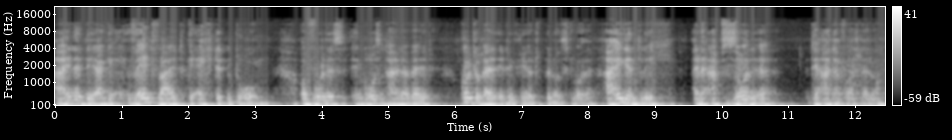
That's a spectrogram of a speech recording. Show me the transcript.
eine der ge weltweit geächteten Drogen, obwohl es in großen Teilen der Welt kulturell integriert benutzt wurde. Eigentlich eine absurde Theatervorstellung.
